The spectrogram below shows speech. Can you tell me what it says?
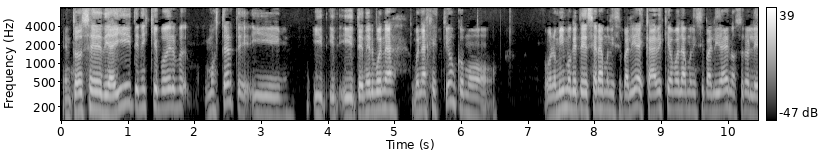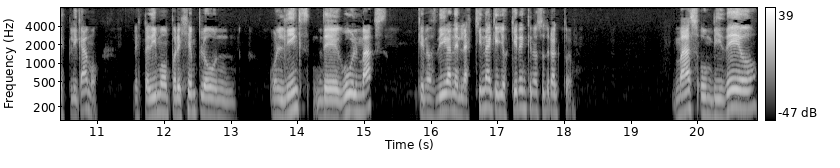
Entonces, de ahí tenéis que poder mostrarte y, y, tener buena, buena gestión como, o lo mismo que te decía la municipalidad, cada vez que vamos a la municipalidad nosotros les explicamos. Les pedimos, por ejemplo, un, un link de Google Maps que nos digan en la esquina que ellos quieren que nosotros actuemos. Más un video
